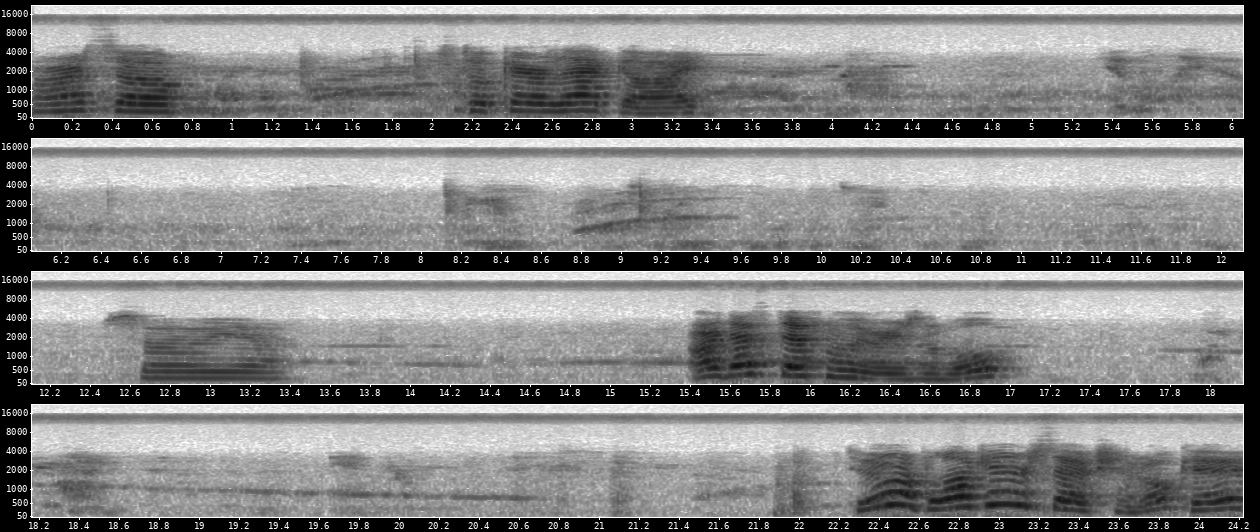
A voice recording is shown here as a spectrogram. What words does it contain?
Alright, so just took care of that guy. So yeah. Alright, that's definitely reasonable. Do not block intersection, okay.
